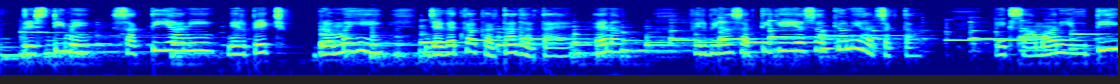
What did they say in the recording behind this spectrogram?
दृष्टि में शक्ति यानी निरपेक्ष ब्रह्म ही जगत का कर्ता धरता है है ना? फिर बिना शक्ति के यह सब क्यों नहीं हट सकता? एक सामान्य युवती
